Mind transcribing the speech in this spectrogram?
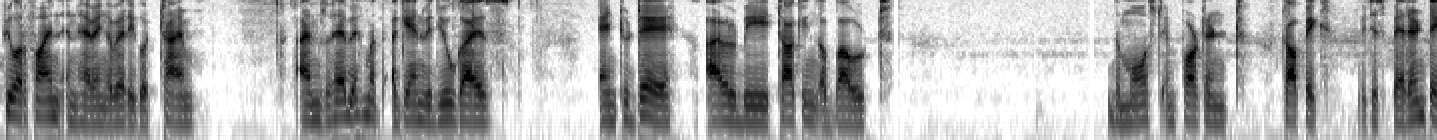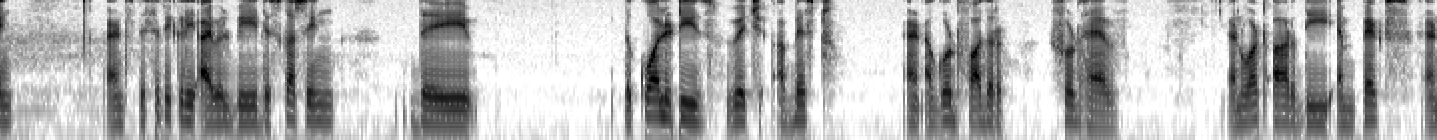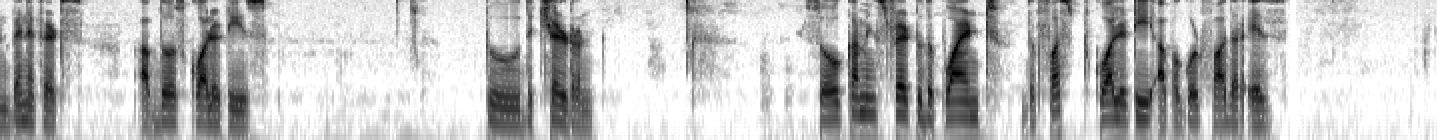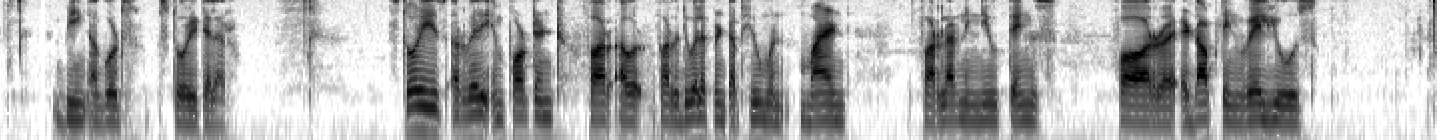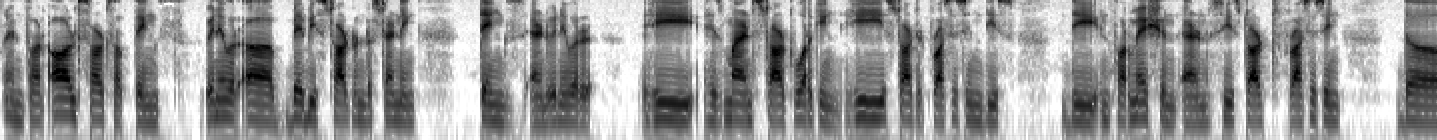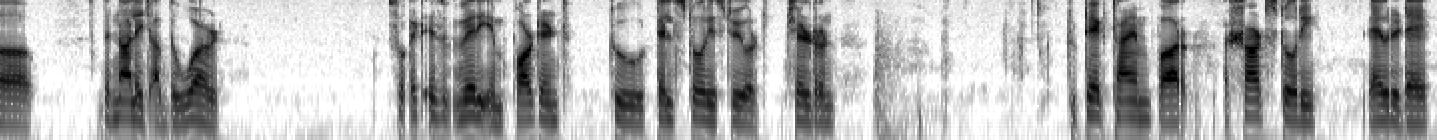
Hope you are fine and having a very good time. I am Zuhaib Ahmed again with you guys, and today I will be talking about the most important topic, which is parenting, and specifically, I will be discussing the the qualities which a best and a good father should have. And what are the impacts and benefits of those qualities to the children. So coming straight to the point the first quality of a good father is being a good storyteller. Stories are very important for our for the development of human mind for learning new things for adopting values and for all sorts of things whenever a baby start understanding things and whenever he his mind start working he started processing this the information and he starts processing the the knowledge of the world. So it is very important to tell stories to your children to take time for a short story every day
